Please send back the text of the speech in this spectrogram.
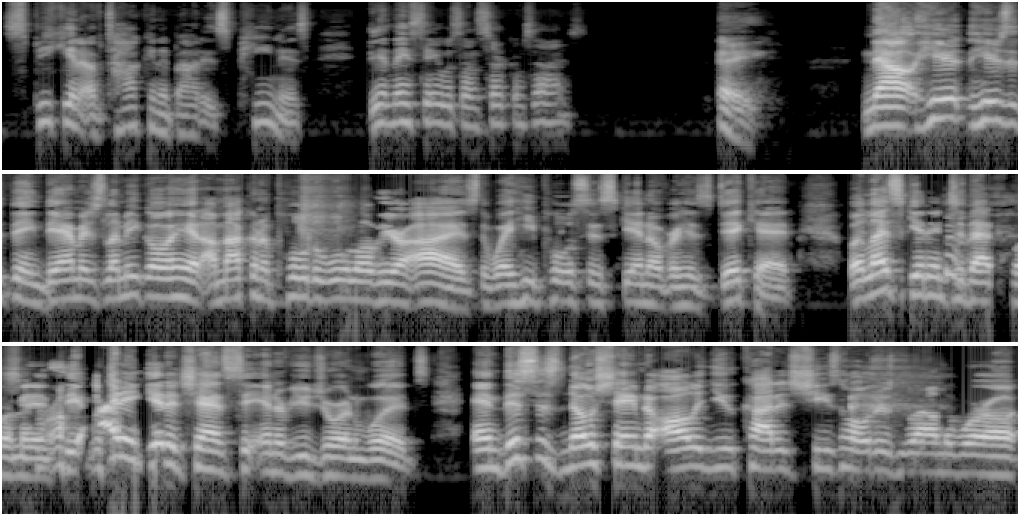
speaking of talking about his penis, didn't they say it was uncircumcised? Hey, Now, here, here's the thing, damage. Let me go ahead. I'm not going to pull the wool over your eyes the way he pulls his skin over his dickhead. But let's get into that for a minute. See, I didn't get a chance to interview Jordyn Woods, and this is no shame to all of you cottage cheese holders around the world.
